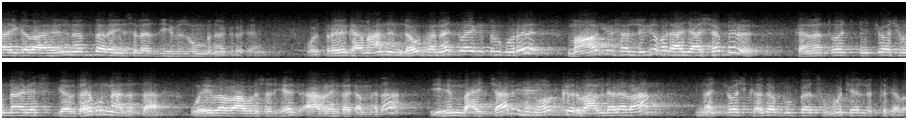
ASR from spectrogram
ላይ ገባህ ነበረኝ። ስለዚህ ብዙም ነግርህ ቁጥርህ ከማን እንደው ከነጭ ወይ ጥቁር ማወቅ ይፈልግህ ወዳጅ አሸብር ከመጦች እንጮች ቡና ቤት ገብተህ ቡና ጠጣ፣ ወይ በባቡር ስትሄድ አብረህ ተቀመጣ። ይህም ባይቻልህ ሞክር ባልደረባ ነጮች ከገቡበት ውቴል ልትገባ።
